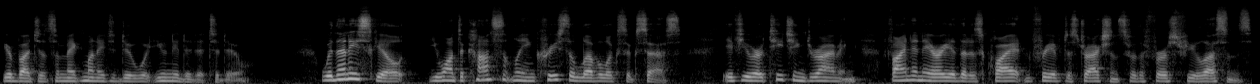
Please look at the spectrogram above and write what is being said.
your budgets and make money to do what you needed it to do. With any skill, you want to constantly increase the level of success. If you are teaching driving, find an area that is quiet and free of distractions for the first few lessons.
